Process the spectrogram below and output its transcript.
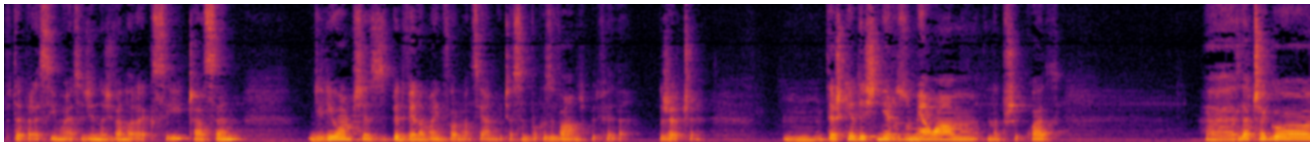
w depresji, moja codzienność w anoreksji, czasem dzieliłam się zbyt wieloma informacjami, czasem pokazywałam zbyt wiele rzeczy. Mm, też kiedyś nie rozumiałam na przykład, e, dlaczego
